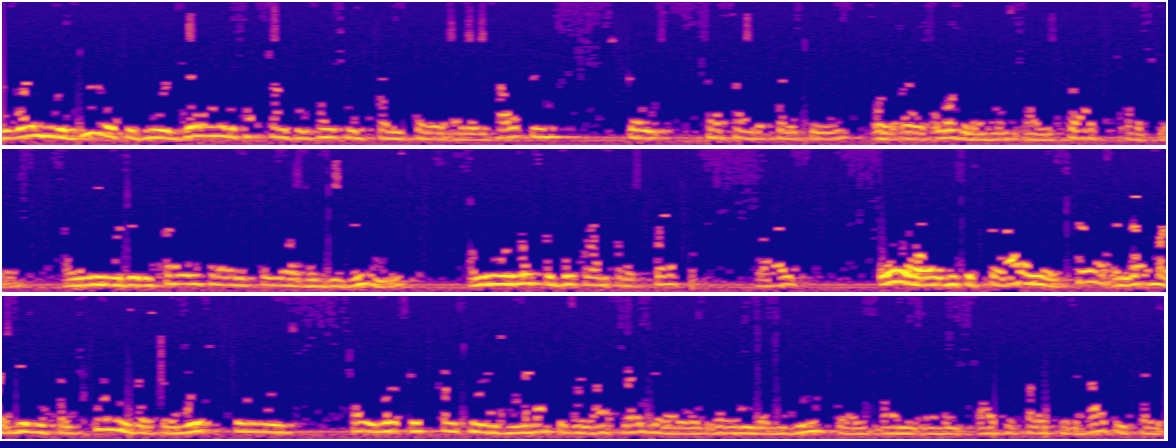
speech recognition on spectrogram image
the way you would do this is you would get all the peptides and proteins from, say, a healthy state peptide or protein or, or organism or cell culture, and then you would do the same thing for the disease, and you would look for differential expression, right? Or you could say, I don't really care, and that might give you some clues as to which things hey, look, this protein is massively upregulated in the disease state and, and as opposed to the healthy state.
